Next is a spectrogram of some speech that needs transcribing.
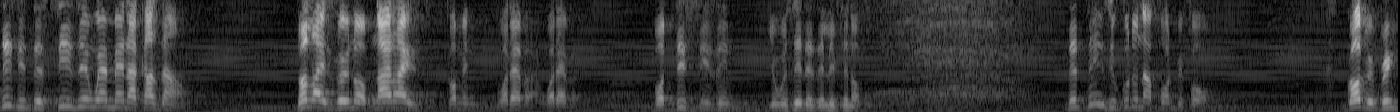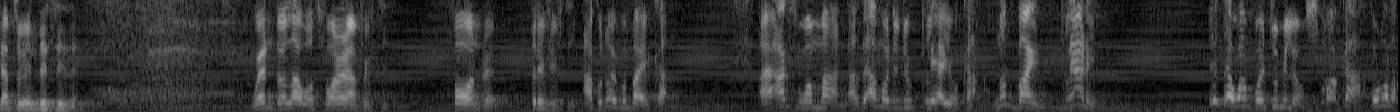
This is the season where men are cast down. Dollar is going up, naira is coming, whatever, whatever. But this season, you will say there's a lifting up. The things you couldn't afford before, God will bring them to you in this season. When dollar was 450, 400, 350, I could not even buy a car. I asked one man, I said, How much did you clear your car? Not buying, clearing. He said 1.2 million. Small car, Corolla.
